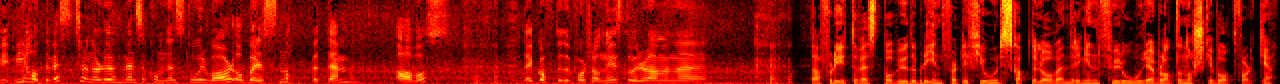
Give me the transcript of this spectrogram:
vi, vi, hadde vest, skjønner du. Men så kom det en stor hval og bare snappet dem av oss. det er ikke ofte du får sånne historier, da, men Da flytevestpåbudet ble innført i fjor, skapte lovendringen furore blant det norske båtfolket.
